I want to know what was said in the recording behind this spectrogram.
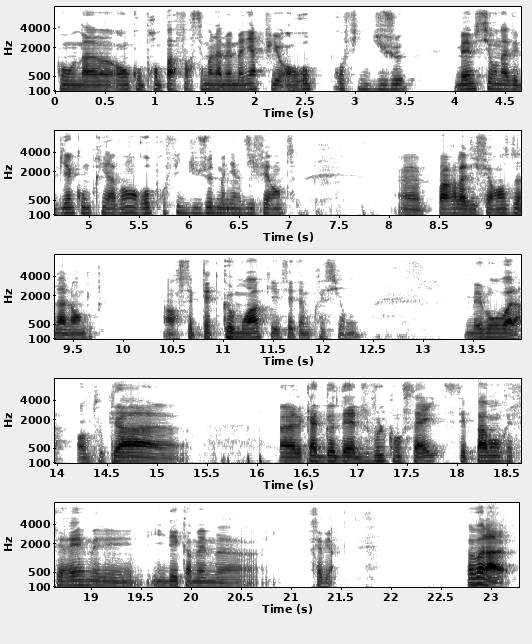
qu'on on comprend pas forcément de la même manière, puis on reprofite du jeu. Même si on avait bien compris avant, on reprofite du jeu de manière différente euh, par la différence de la langue. Alors c'est peut-être que moi qui ai cette impression. Mais bon voilà. En tout cas, euh, euh, le 4 Golden, je vous le conseille. C'est pas mon préféré, mais il est quand même très bien. Enfin voilà.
